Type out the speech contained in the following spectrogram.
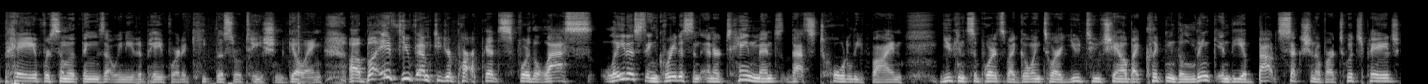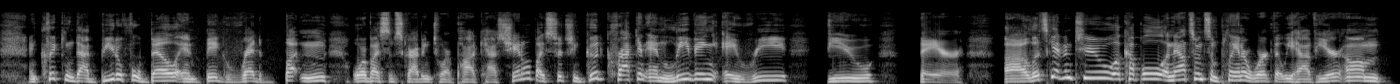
pay for some of the things that we need to pay for to keep this rotation going. Uh, but if you've emptied your pockets for the last, latest, and greatest in entertainment, that's totally fine. You can support us by going to our YouTube channel by clicking the link in the About section of our Twitch page and clicking that beautiful bell and big red button, or by subscribing to our podcast channel by searching Good Kraken and leaving a review there. Uh, let's get into a couple announcements and planner work that we have here. Um,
